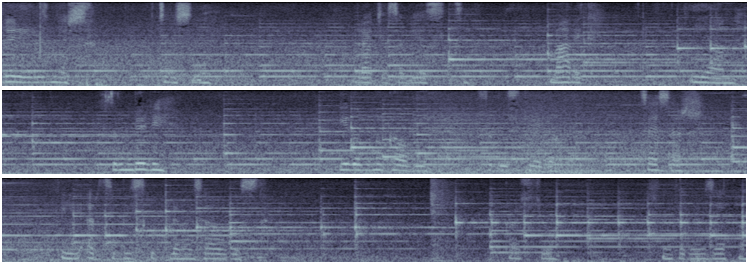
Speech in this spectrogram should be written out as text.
byli również wcześniej bracia Sobiescy Marek i Jan, w którym byli jego wnukowie Sobieskiego, cesarz i arcybiskup Klemens August. Kościół świętego Józefa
